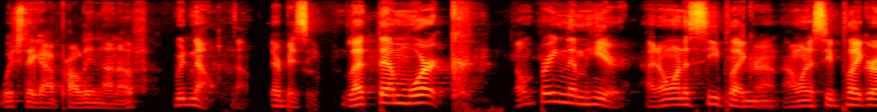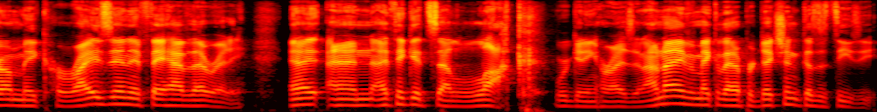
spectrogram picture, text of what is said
which they got probably none of. We, no, no, they're busy. Let them work. Don't bring them here. I don't want to Mm-hmm. see Playground. I want to see Playground make Horizon if they have that ready. And I, and I think it's a lock. We're getting Horizon. I'm not even making that a prediction because it's easy,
